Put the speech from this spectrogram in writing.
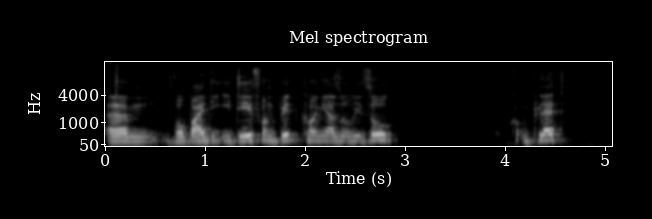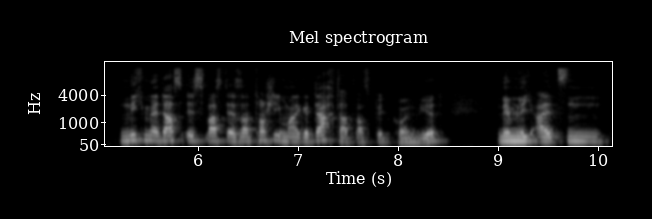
Ähm, wobei die Idee von Bitcoin ja sowieso komplett nicht mehr das ist, was der Satoshi mal gedacht hat, was Bitcoin wird, nämlich als ein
